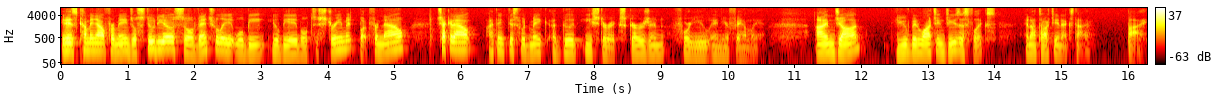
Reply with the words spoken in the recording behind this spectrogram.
It is coming out from Angel Studios, so eventually it will be you'll be able to stream it. But for now, check it out. I think this would make a good Easter excursion for you and your family. I'm John. You've been watching Jesus Flicks, and I'll talk to you next time. Bye.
